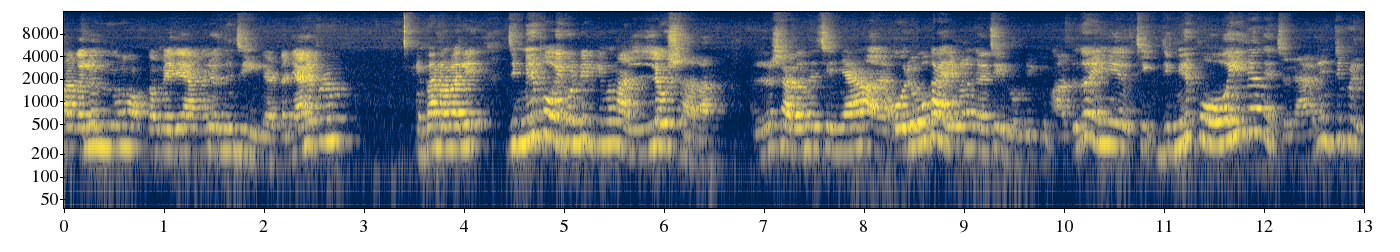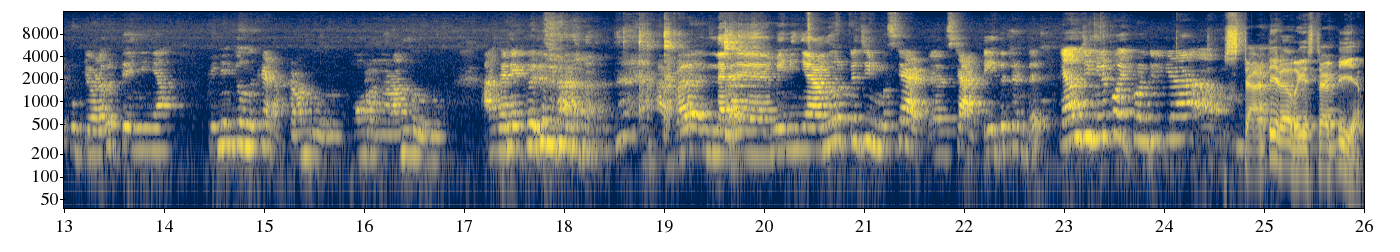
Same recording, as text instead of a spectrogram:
പകലൊന്നും ഉറക്കം വരിക അങ്ങനെയൊന്നും ചെയ്യില്ല കേട്ടോ. ഞാനെപ്പോഴും ഈ പറഞ്ഞ പോലെ ജിമ്മിൽ പോയിക്കൊണ്ടിരിക്കുമ്പോൾ നല്ല ഉഷാറാണ് നല്ല ഉഷാറെന്ന് വെച്ച് കഴിഞ്ഞാൽ ഓരോ കാര്യങ്ങളും ഇങ്ങനെ ചെയ്തുകൊണ്ടിരിക്കും അത് കഴിഞ്ഞ് ജിമ്മിൽ ജിമ്മിൽ പോയില്ലെന്ന് വെച്ചോ. ഞാൻ എനിക്ക് കുട്ടികളെ വിട്ട് കഴിഞ്ഞ് കഴിഞ്ഞാൽ പിന്നെ എനിക്കൊന്ന് കിടക്കണം തോന്നും ഉറങ്ങണം തോന്നും. അങ്ങനെയൊക്കെ ഒരു അപ്പൊ മിനിഞ്ഞാന്ന് തൊട്ട് ജിമ്മ് സ്റ്റാർട്ട് സ്റ്റാർട്ട് ചെയ്തിട്ടുണ്ട്. ഞാൻ ജിമ്മിൽ പോയിക്കൊണ്ടിരിക്കുന്ന സ്റ്റാർട്ട് ചെയ്യാം റീസ്റ്റാർട്ട് ചെയ്യാം.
